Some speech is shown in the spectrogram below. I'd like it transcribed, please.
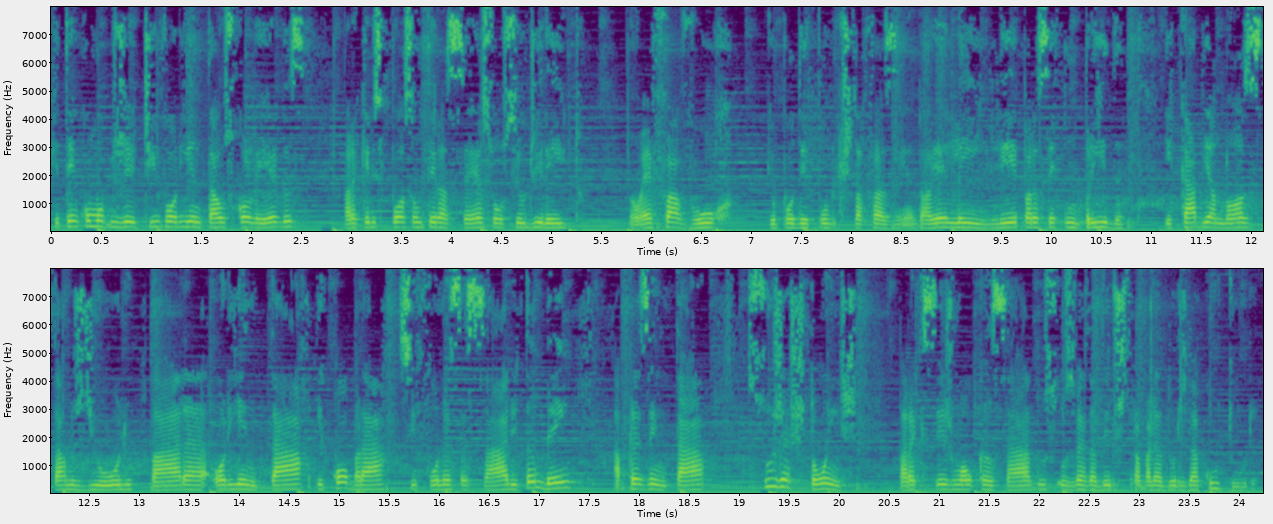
que tem como objetivo orientar os colegas para que eles possam ter acesso ao seu direito. Não é favor que o poder público está fazendo, é lei, lei para ser cumprida. E cabe a nós estarmos de olho para orientar e cobrar, se for necessário, e também apresentar sugestões para que sejam alcançados os verdadeiros trabalhadores da cultura.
